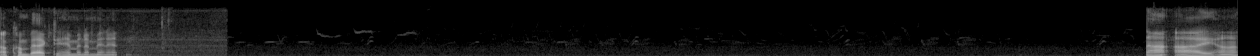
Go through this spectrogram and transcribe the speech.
I'll come back to him in a minute. Not I, huh?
